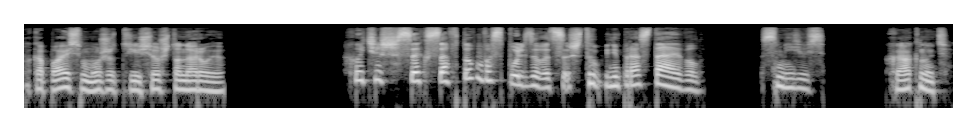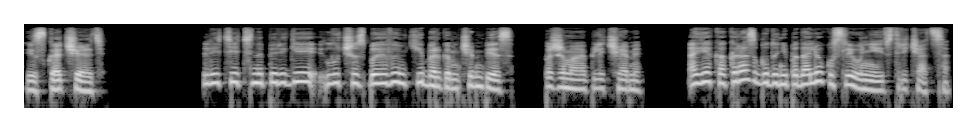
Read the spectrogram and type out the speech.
Покопаюсь, может, еще что нарою. Хочешь секс-софтом воспользоваться, чтобы не простаивал? Смеюсь. Хакнуть и скачать. Лететь на перигей лучше с боевым киборгом, чем без, пожимаю плечами. А я как раз буду неподалеку с Леонией встречаться.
